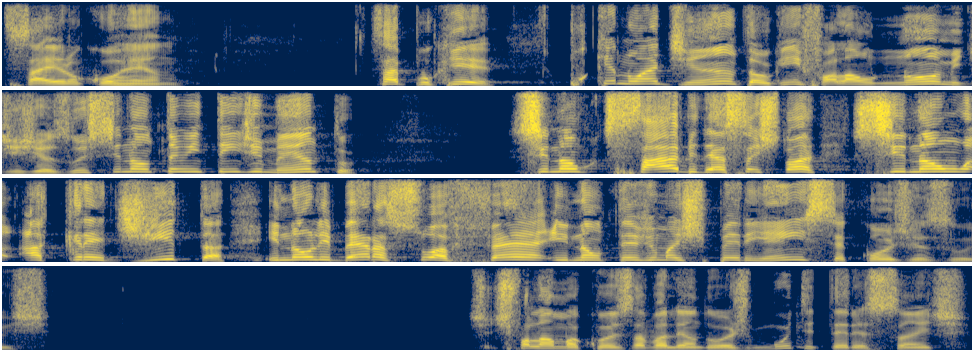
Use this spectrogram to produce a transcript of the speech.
Saíram correndo. Sabe por quê? Porque não adianta alguém falar o nome de Jesus se não tem o um entendimento, se não sabe dessa história, se não acredita e não libera a sua fé e não teve uma experiência com Jesus. Deixa eu te falar uma coisa, eu estava lendo hoje muito interessante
